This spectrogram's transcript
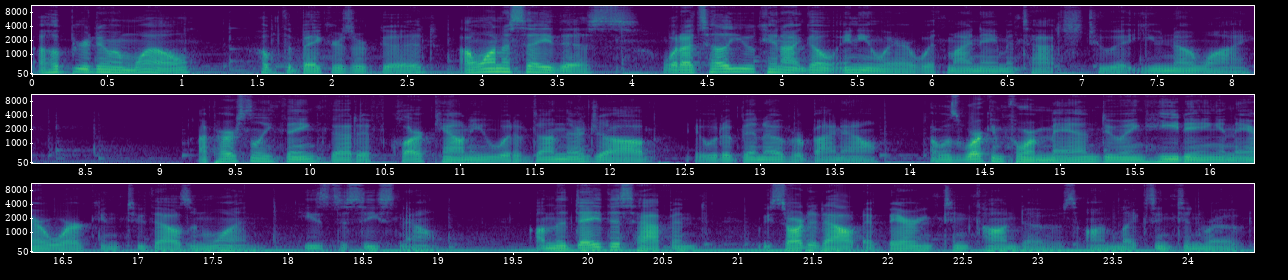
I hope you're doing well. Hope the bakers are good. I want to say this what I tell you cannot go anywhere with my name attached to it. You know why. I personally think that if Clarke County would have done their job, it would have been over by now. I was working for a man doing heating and air work in 2001. He's deceased now. On the day this happened, we started out at Barrington Condos on Lexington Road.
